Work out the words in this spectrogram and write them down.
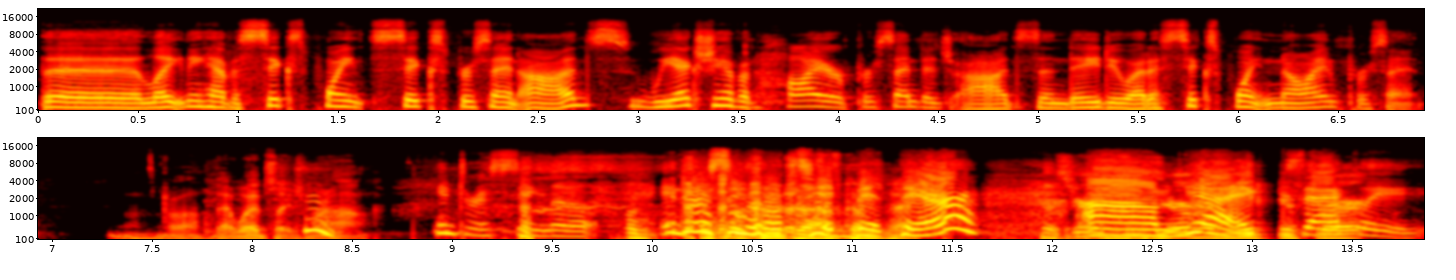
the Lightning have a 6.6% odds. We actually have a higher percentage odds than they do at a 6.9%. Well, that website's Hmm. wrong. Interesting little interesting little tidbit back. there. Is there Um, yeah, exactly.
